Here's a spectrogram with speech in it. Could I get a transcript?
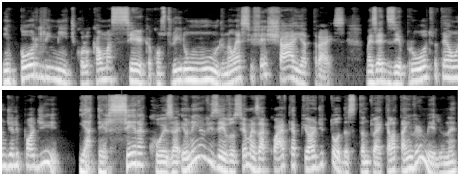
Impor limite, colocar uma cerca, construir um muro, não é se fechar aí atrás, mas é dizer para o outro até onde ele pode ir. E a terceira coisa, eu nem avisei você, mas a quarta é a pior de todas, tanto é que ela está em vermelho, né?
